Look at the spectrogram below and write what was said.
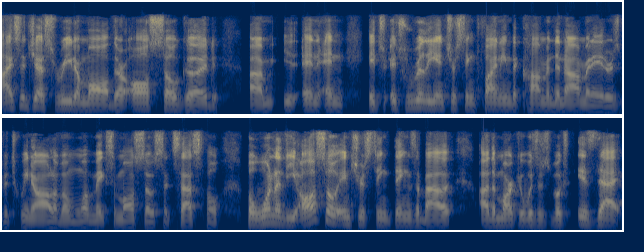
I suggest read them all. They're all so good. Um, and and it's it's really interesting finding the common denominators between all of them, what makes them all so successful. But one of the also interesting things about uh, the Market Wizards books is that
